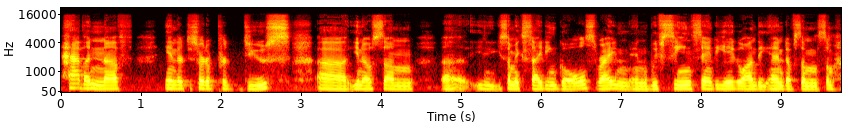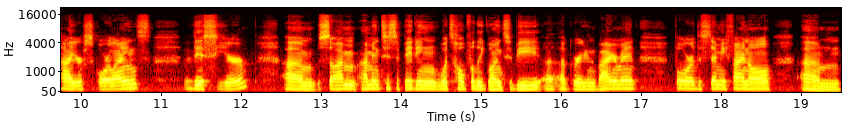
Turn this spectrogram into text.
have enough in there to sort of produce, uh, you know, some uh, some exciting goals, right? And, and we've seen San Diego on the end of some some higher score lines this year. Um, so I'm I'm anticipating what's hopefully going to be a, a great environment for the semifinal. Um,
